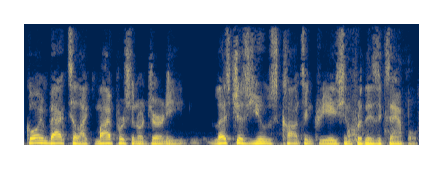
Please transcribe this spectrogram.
going back to like my personal journey, let's just use content creation for this example.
